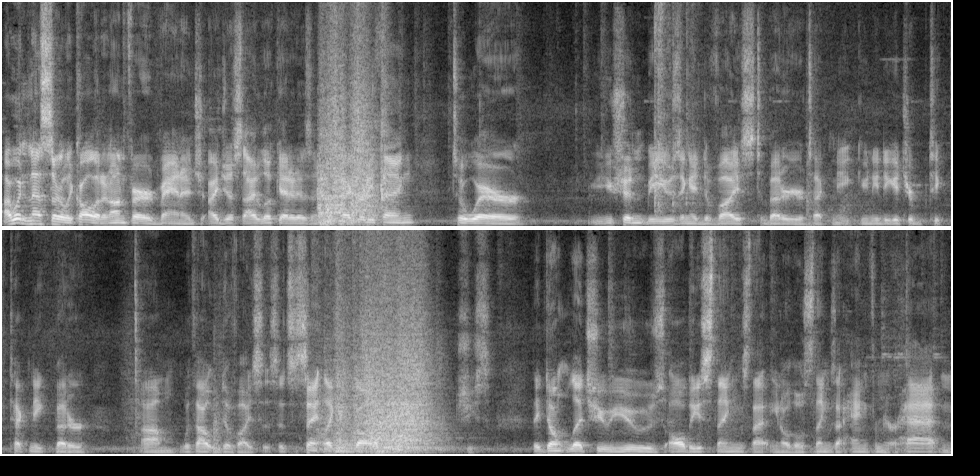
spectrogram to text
I wouldn't necessarily call it an unfair advantage. I just I look at it as an integrity thing to where you shouldn't be using a device to better your technique. You need to get your technique better um, without devices. It's the same like in golf. Jeez they don't let you use all these things that you know those things that hang from your hat and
